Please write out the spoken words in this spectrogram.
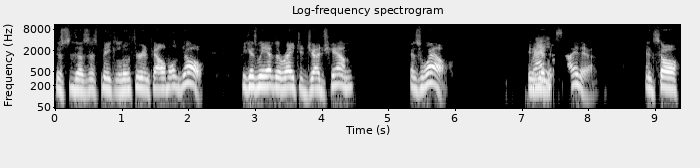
This does this make Luther infallible? No, because we have the right to judge him as well. And right. deny that. And so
